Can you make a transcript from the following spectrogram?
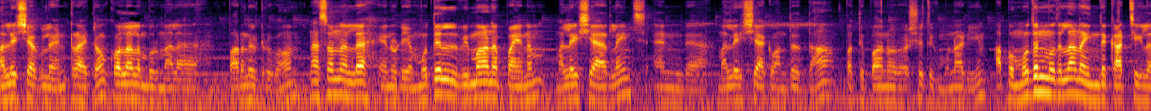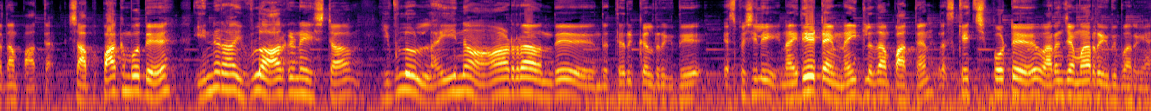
மலேசியாக்குள்ளே என்டர் ஆகிட்டோம் கோலாலம்பூர் மேலே பறந்துட்டு இருக்கோம். நான் சொன்னேன்ல என்னுடைய முதல் விமான பயணம் மலேசியா ஏர்லைன்ஸ் அண்ட் uh, மலேசியாவுக்கு வந்தது தான் பத்து பதினோரு வருஷத்துக்கு முன்னாடி அப்போ முதன் முதலாக நான் இந்த காட்சிகளை தான் பார்த்தேன். ஸோ அப்போ பார்க்கும்போது என்னடா இவ்வளோ ஆர்கனைஸ்டாக இவ்வளோ லைனாக ஆர்டராக வந்து இந்த தெருக்கள் இருக்குது. எஸ்பெஷலி நான் இதே டைம் நைட்டில் தான் பார்த்தேன். இந்த ஸ்கெட்ச் போட்டு வரைஞ்ச மாதிரி இருக்குது பாருங்க.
